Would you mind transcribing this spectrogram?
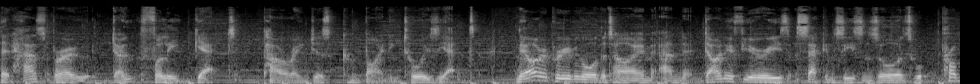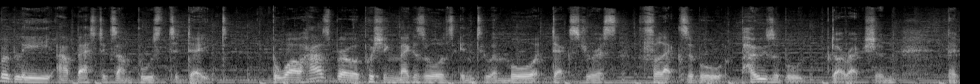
that Hasbro don't fully get Power Rangers combining toys yet. They are improving all the time, and Dino Fury's second season Zords were probably our best examples to date. But while Hasbro are pushing Megazords into a more dexterous, flexible, posable direction, they're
